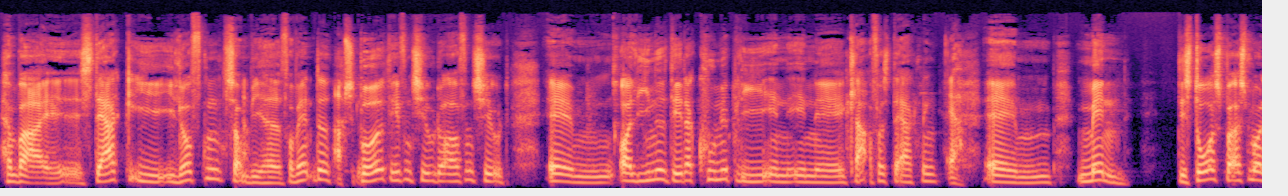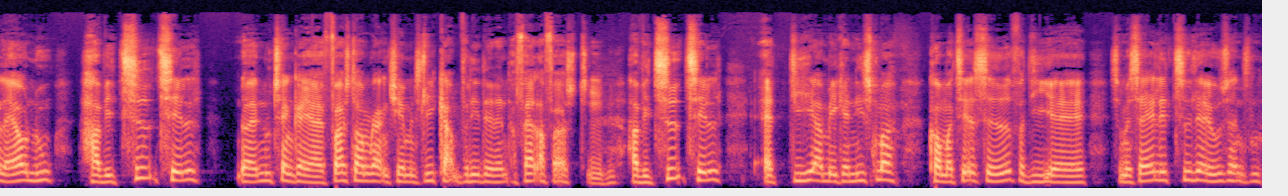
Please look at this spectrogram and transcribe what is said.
han var øh, stærk i, i luften, som ja. vi havde forventet. Absolut. Både defensivt og offensivt. Øh, og lignede det, der kunne blive en, en øh, klar forstærkning. Ja. Øh, men det store spørgsmål er jo nu, har vi tid til når, nu tænker jeg første omgang Champions League-kamp, fordi det er den, der falder først. Mm-hmm. Har vi tid til, at de her mekanismer kommer til at sidde? Fordi, øh, som jeg sagde lidt tidligere i udsendelsen,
